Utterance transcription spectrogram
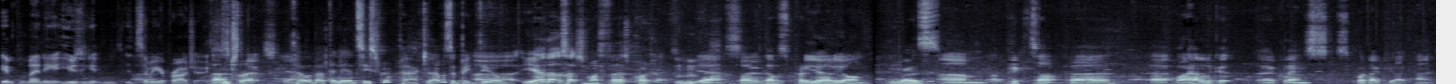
implementing it, using it in, in some of your projects. That's correct. Yeah. Tell about the Nancy script pack. That was a big deal. Uh, yeah, that was actually my first project. Yeah, so that was pretty early on. it was. Um, I picked up, uh, uh, well, I had a look at uh, Glenn's web API pack.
